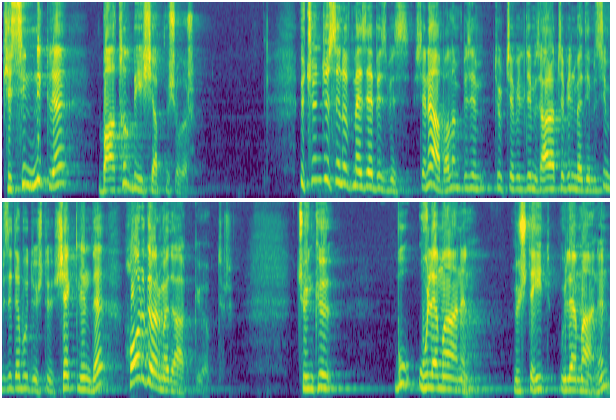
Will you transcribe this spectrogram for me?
kesinlikle batıl bir iş yapmış olur. Üçüncü sınıf mezhebiz biz. İşte ne yapalım? Bizim Türkçe bildiğimiz, Arapça bilmediğimiz için bize de bu düştü şeklinde hor görmede hakkı yoktur. Çünkü bu ulemanın, müştehit ulemanın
